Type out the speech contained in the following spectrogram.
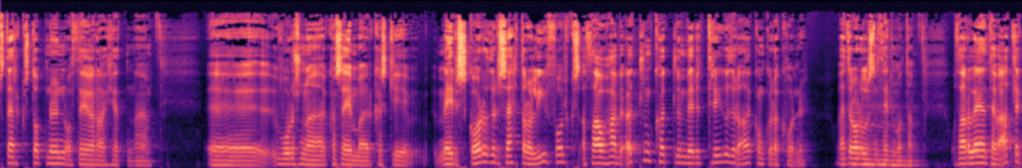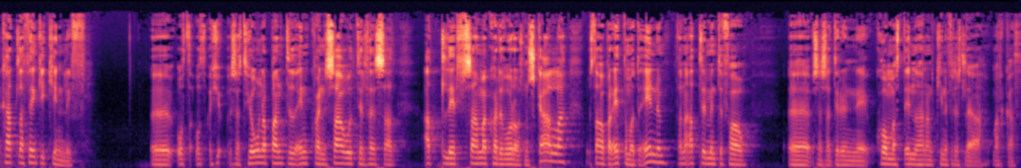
sterk stofnun og þegar að hérna uh, voru svona, hvað segir maður kannski meiri skorður settar á líf fólks að þá hafi öllum köllum verið tryggður aðgangur að konu og þetta er orðalega sem þeir nota. Og það er leiðandi ef allir kalla fengi kynlíf. Uh, og, og sagt, hjónabandið og einhvernig sáu til þess að allir sama hvað þið voru á svona skala veist, það var bara einn á móti einum þannig að allir myndu fá uh, sagt rauninni komast inn á þannan kynfyrirslega markað.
